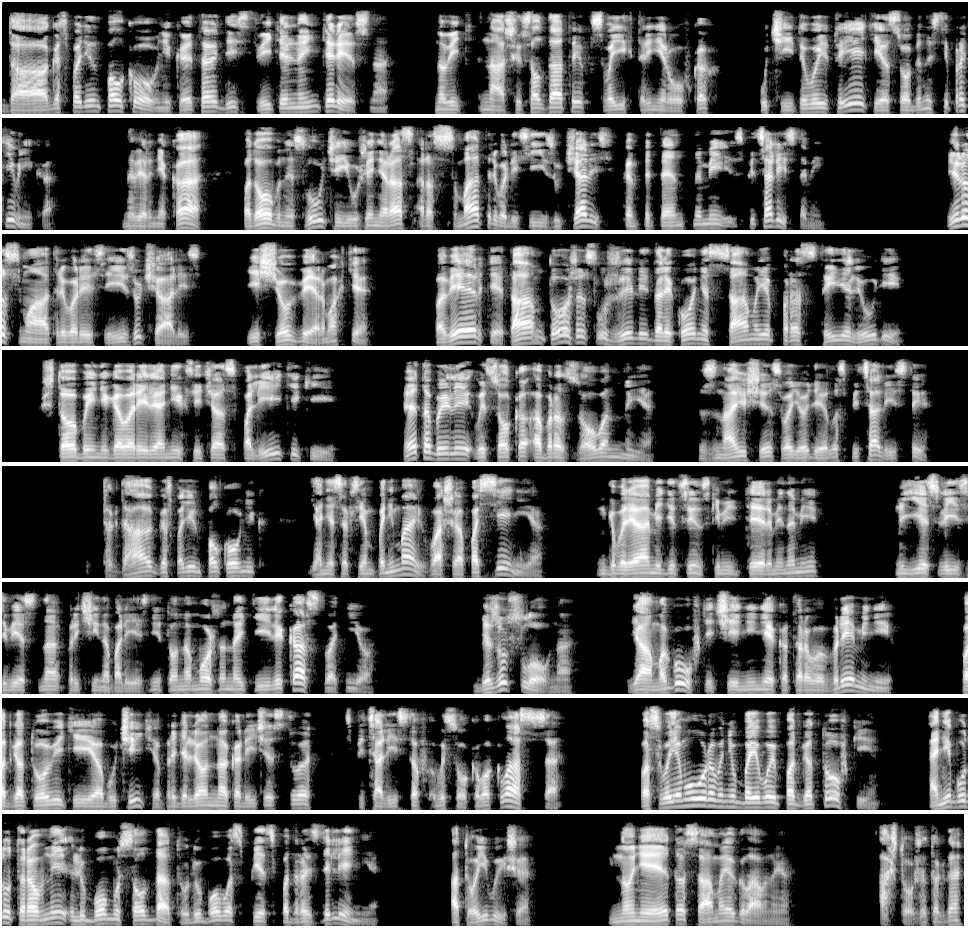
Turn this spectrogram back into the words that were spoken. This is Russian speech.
Да, господин полковник, это действительно интересно. Но ведь наши солдаты в своих тренировках учитывают и эти особенности противника. Наверняка подобные случаи уже не раз рассматривались и изучались компетентными специалистами. И рассматривались, и изучались еще в вермахте. Поверьте, там тоже служили далеко не самые простые люди. Что бы ни говорили о них сейчас политики, это были высокообразованные, знающие свое дело специалисты. Тогда, господин полковник, я не совсем понимаю ваши опасения. Говоря медицинскими терминами, если известна причина болезни, то можно найти лекарство от нее. Безусловно, я могу в течение некоторого времени подготовить и обучить определенное количество специалистов высокого класса. По своему уровню боевой подготовки они будут равны любому солдату любого спецподразделения, а то и выше. Но не это самое главное. А что же тогда?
